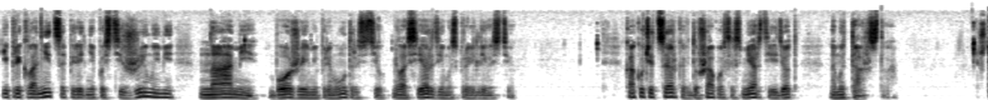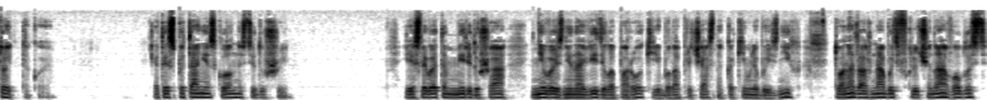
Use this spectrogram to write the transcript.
«И преклониться перед непостижимыми нами, Божиими премудростью, милосердием и справедливостью». Как учит Церковь, душа после смерти идет на мытарство. Что это такое? Это испытание склонности души. Если в этом мире душа не возненавидела пороки и была причастна к каким-либо из них, то она должна быть включена в область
